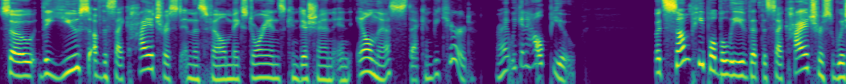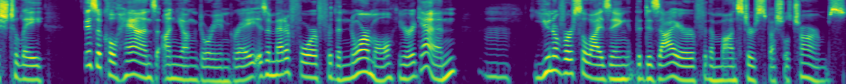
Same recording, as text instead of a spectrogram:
So, the use of the psychiatrist in this film makes Dorian's condition an illness that can be cured, right? We can help you. But some people believe that the psychiatrist's wish to lay physical hands on young Dorian Gray is a metaphor for the normal, here again, mm. Universalizing the desire for the monster's special charms,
